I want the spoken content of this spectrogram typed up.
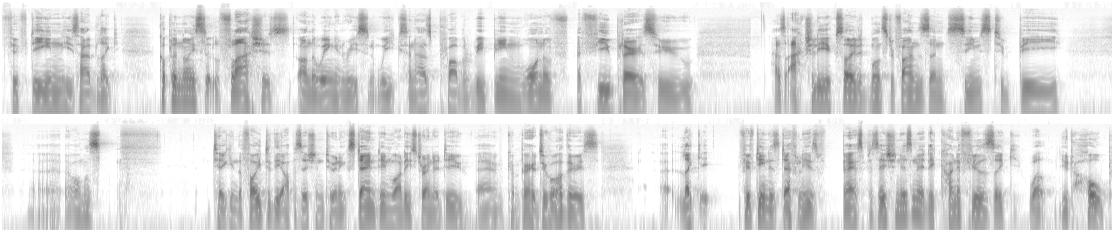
15. He's had like a couple of nice little flashes on the wing in recent weeks and has probably been one of a few players who has actually excited Munster fans and seems to be uh, almost taking the fight to the opposition to an extent in what he's trying to do um, compared to others. Uh, like 15 is definitely his best position, isn't it? It kind of feels like, well, you'd hope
